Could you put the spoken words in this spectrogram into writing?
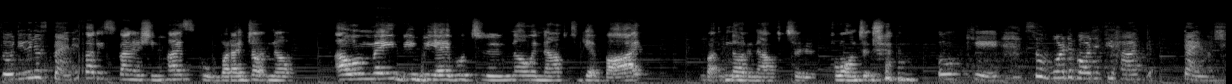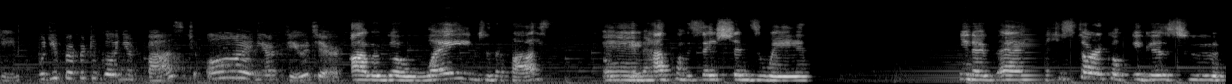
So do you know Spanish? I studied Spanish in high school, but I don't know I will maybe be able to know enough to get by, but not enough to flaunt it. okay. So what about if you had time machine? Would you prefer to go in your past or in your future? I would go way into the past okay. and have conversations with you know, uh, historical figures who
